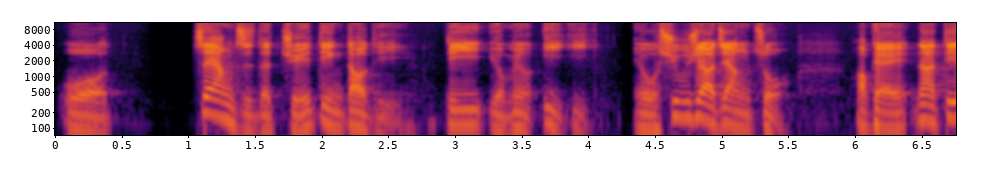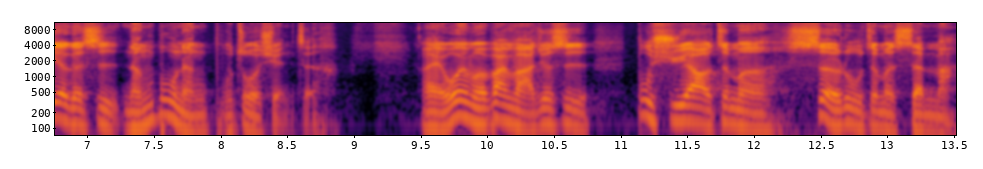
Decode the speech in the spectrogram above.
我这样子的决定到底。第一，有没有意义？我需不需要这样做？OK，那第二个是能不能不做选择？哎，我有没有办法，就是不需要这么涉入这么深嘛？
